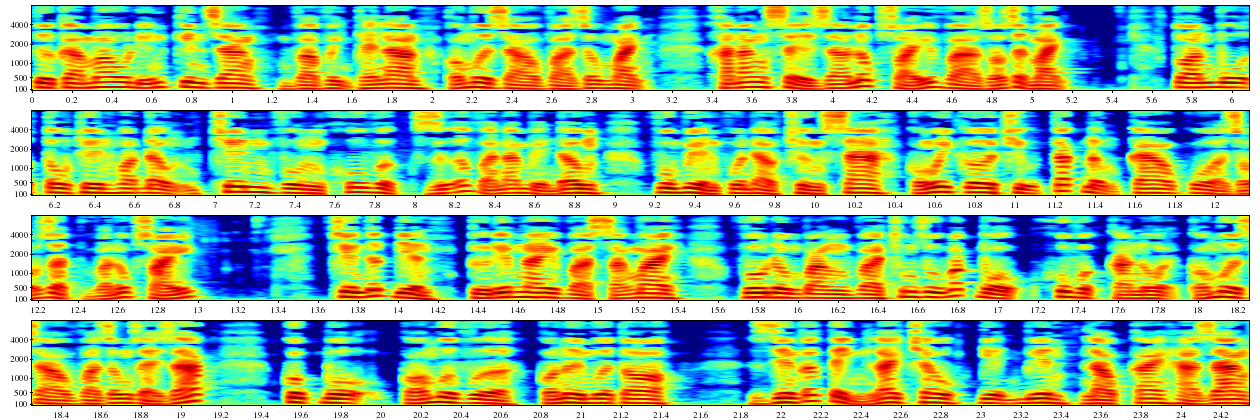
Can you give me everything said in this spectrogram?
từ Cà Mau đến Kiên Giang và Vịnh Thái Lan có mưa rào và rông mạnh, khả năng xảy ra lốc xoáy và gió giật mạnh toàn bộ tàu thuyền hoạt động trên vùng khu vực giữa và Nam Biển Đông, vùng biển quần đảo Trường Sa có nguy cơ chịu tác động cao của gió giật và lốc xoáy. Trên đất liền, từ đêm nay và sáng mai, vùng đồng bằng và trung du Bắc Bộ, khu vực Hà Nội có mưa rào và rông rải rác, cục bộ có mưa vừa, có nơi mưa to. Riêng các tỉnh Lai Châu, Điện Biên, Lào Cai, Hà Giang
